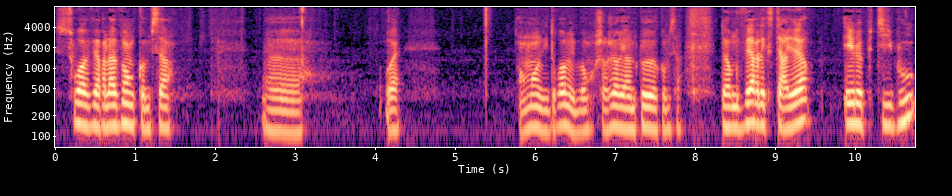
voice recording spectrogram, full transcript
soit vers l'avant comme ça. Euh, ouais. Normalement il est droit mais bon, le chargeur est un peu comme ça. Donc vers l'extérieur et le petit bout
